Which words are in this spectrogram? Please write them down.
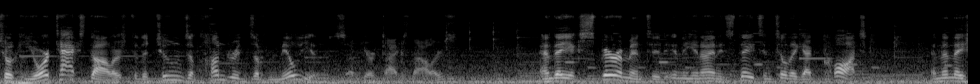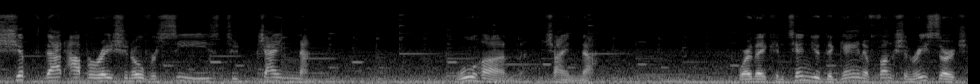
took your tax dollars to the tunes of hundreds of millions of your tax dollars, and they experimented in the United States until they got caught, and then they shipped that operation overseas to China, Wuhan, China, where they continued the gain of function research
